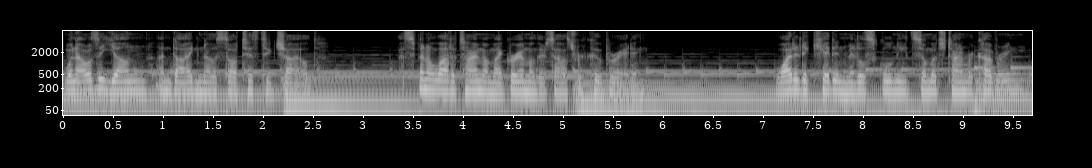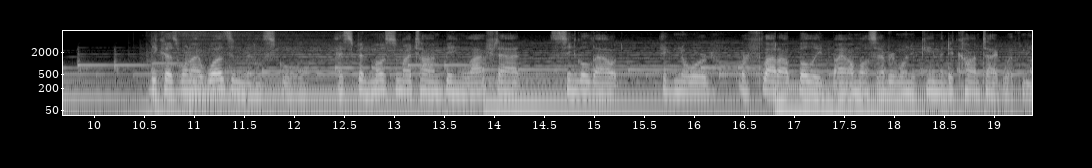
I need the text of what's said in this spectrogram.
When I was a young, undiagnosed autistic child, I spent a lot of time at my grandmother's house recuperating. Why did a kid in middle school need so much time recovering? Because when I was in middle school, I spent most of my time being laughed at, singled out, ignored, or flat out bullied by almost everyone who came into contact with me.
